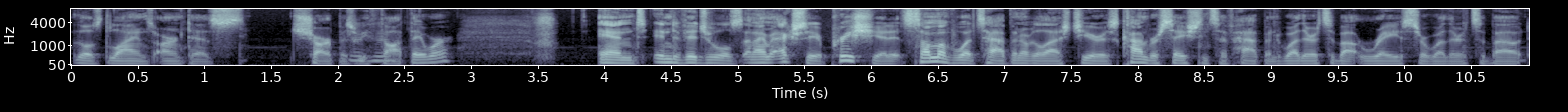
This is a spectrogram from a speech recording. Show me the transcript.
those lines aren't as sharp as we thought they were. And individuals, and I actually appreciate it. Some of what's happened over the last year is conversations have happened, whether it's about race or whether it's about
